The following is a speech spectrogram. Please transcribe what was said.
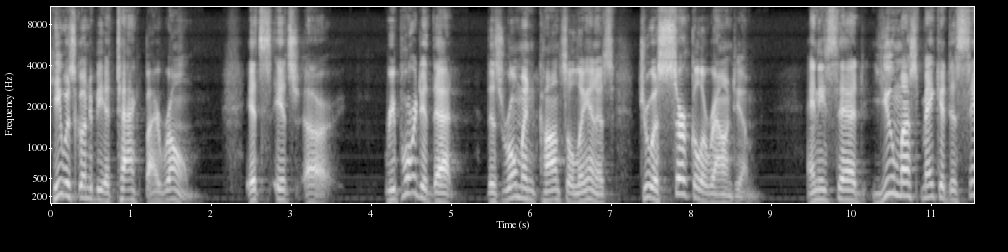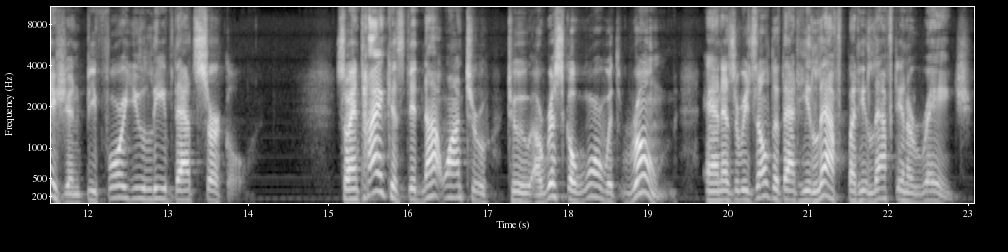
he was going to be attacked by Rome. It's, it's uh, reported that this Roman consul Laelius drew a circle around him and he said, You must make a decision before you leave that circle. So Antiochus did not want to, to uh, risk a war with Rome. And as a result of that, he left, but he left in a rage.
